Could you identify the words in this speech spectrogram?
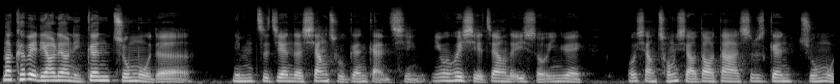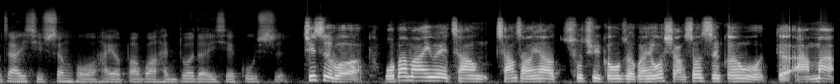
那可不可以聊聊你跟祖母的你们之间的相处跟感情？因为会写这样的一首音乐。我想从小到大是不是跟祖母在一起生活，还有包括很多的一些故事。其实我我爸妈因为常常常要出去工作关系，我小时候是跟我的阿妈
